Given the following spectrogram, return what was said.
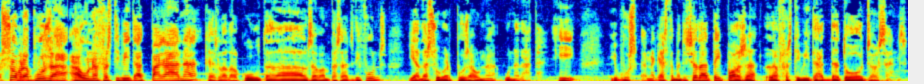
sobreposar a una festivitat pagana, que és la del culte dels avantpassats difunts, i ha de sobreposar una, una data. I, i en aquesta mateixa data hi posa la festivitat de tots els sants.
